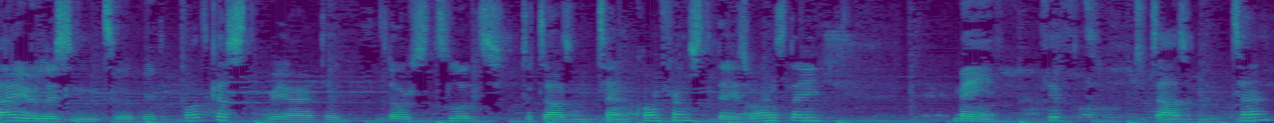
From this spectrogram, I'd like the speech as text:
Hi, you're listening to Vidi Podcast. We are at the DORS/CLUC 2010 conference. Today is Wednesday, May 5th, 2010.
